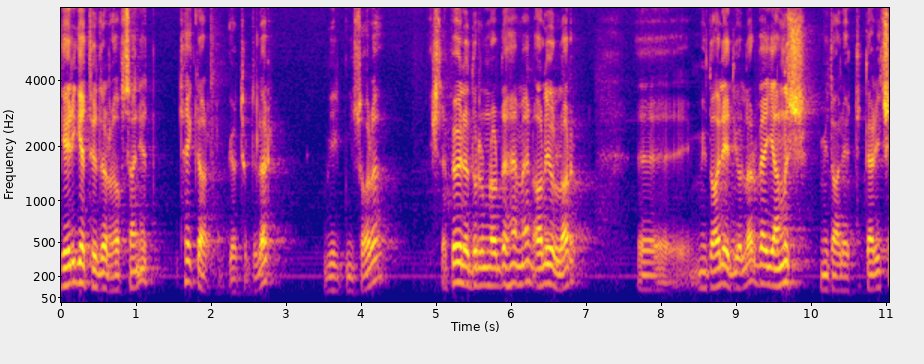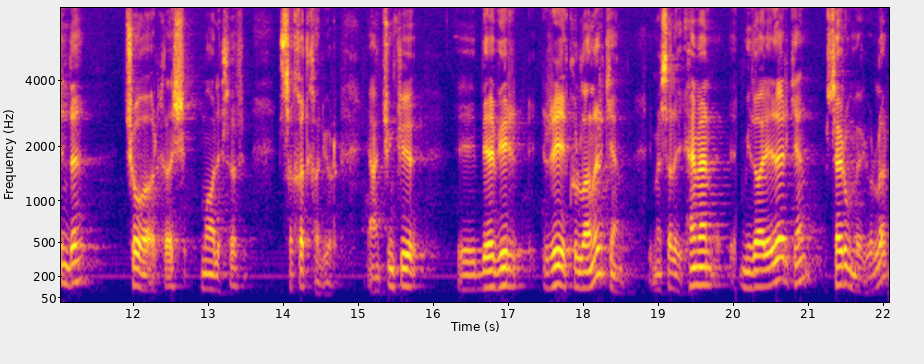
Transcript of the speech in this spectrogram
geri getirdiler hapishaneye. Tekrar götürdüler bir gün sonra. İşte böyle durumlarda hemen alıyorlar, e, müdahale ediyorlar ve yanlış müdahale ettikleri için de çoğu arkadaş maalesef sakat kalıyor. Yani çünkü e, B1'i kullanırken mesela hemen müdahale ederken serum veriyorlar.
